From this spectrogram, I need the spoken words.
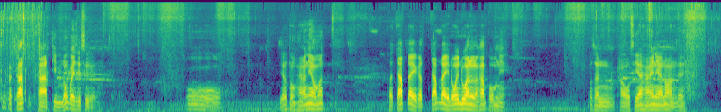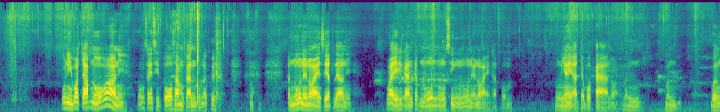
มันก็กัดขาดถิ่มลงไปซื่อโอ้เดี๋ยวต้องหาแนวมาถ้าจับได้ก็จับได้โดยด่วนแหละครับ ผมนี่เพราะฉะนั้นเขาเสียหายแน่นอนเลยผู้นี่บ่จับหนูว่านี่สงสัยสิโตซ้ำกันพุ่นละคือ กันหนูหน่อยๆเสร็จแล้วนี่ไหวคือกันกับหนูหนูสิ่งหนูหน่อยๆครับ ผมหนูใหญ่อาจจะบกาเนาะมันมันเบิ่ง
